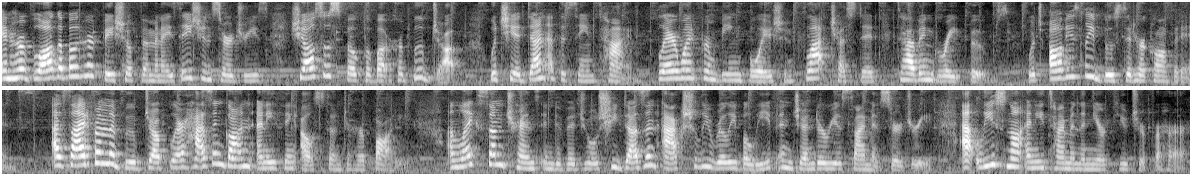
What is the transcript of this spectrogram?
In her vlog about her facial feminization surgeries, she also spoke about her boob job, which she had done at the same time. Blair went from being boyish and flat-chested to having great boobs, which obviously boosted her confidence. Aside from the boob job, Blair hasn't gotten anything else done to her body. Unlike some trans individuals, she doesn't actually really believe in gender reassignment surgery, at least not anytime in the near future for her.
